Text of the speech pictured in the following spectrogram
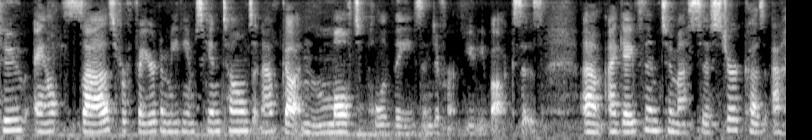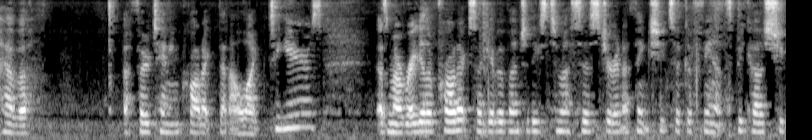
two ounce size for fair to medium skin tones, and I've gotten multiple of these in different beauty boxes. Um, I gave them to my sister because I have a, a faux tanning product that I like to use as my regular products. I gave a bunch of these to my sister, and I think she took offense because she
